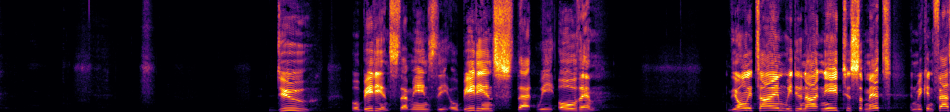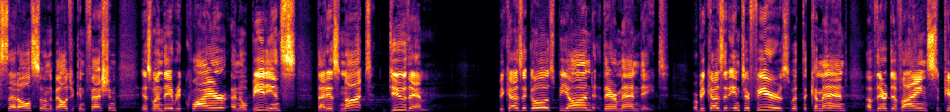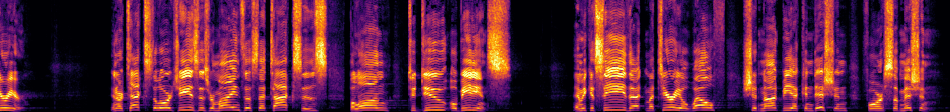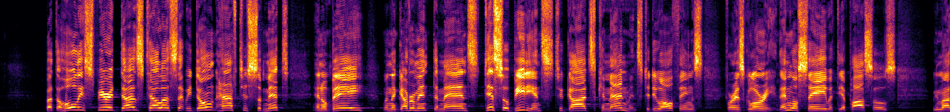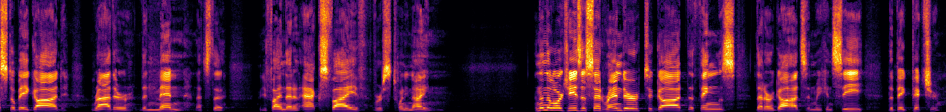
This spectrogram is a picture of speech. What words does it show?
Due obedience, that means the obedience that we owe them. The only time we do not need to submit, and we confess that also in the Belgian Confession, is when they require an obedience that is not due them because it goes beyond their mandate or because it interferes with the command of their divine superior. In our text, the Lord Jesus reminds us that taxes belong to due obedience. And we could see that material wealth should not be a condition for submission. But the Holy Spirit does tell us that we don't have to submit and obey when the government demands disobedience to God's commandments to do all things for His glory. Then we'll say with the apostles, we must obey God rather than men. That's the you find that in Acts 5 verse 29. And then the Lord Jesus said, "Render to God the things that are God's," and we can see the big picture.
